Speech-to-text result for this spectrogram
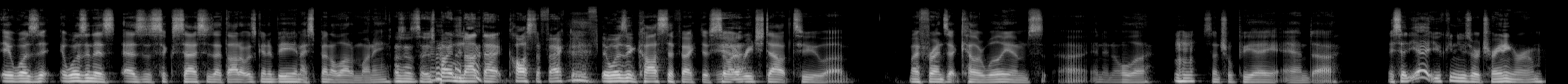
it wasn't it wasn't as as a success as I thought it was going to be, and I spent a lot of money. I was gonna say it's probably not that cost effective. It wasn't cost effective, so I reached out to um, my friends at Keller Williams uh, in Enola, Mhm. Central PA, and uh, they said, "Yeah, you can use our training room."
